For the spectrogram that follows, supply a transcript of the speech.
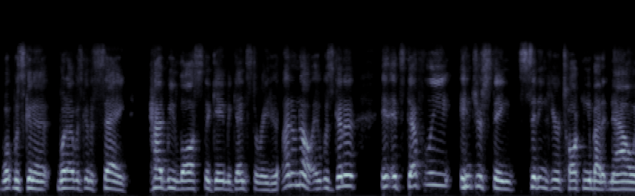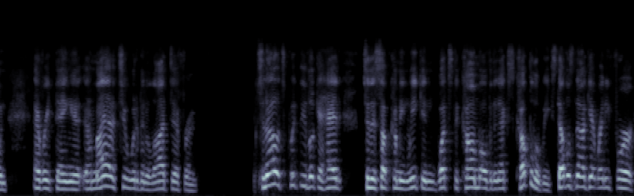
what was gonna what I was gonna say had we lost the game against the Rangers. I don't know. It was gonna. It, it's definitely interesting sitting here talking about it now and everything. My attitude would have been a lot different. So now let's quickly look ahead to this upcoming week and what's to come over the next couple of weeks. Devils now get ready for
